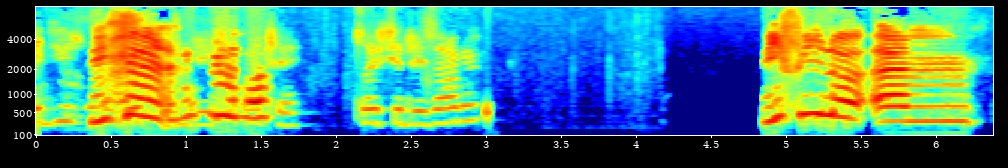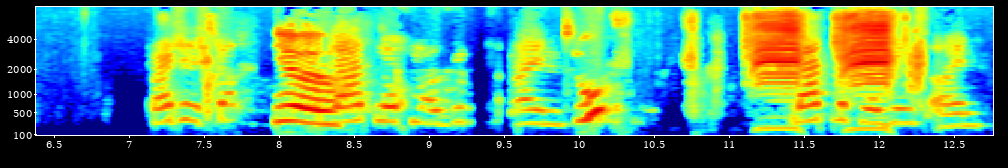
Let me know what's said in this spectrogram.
ID. Wie viel- Icon, wie viele- Warte. Soll ich dir die sagen? Wie viele, ähm, Warte, ich glaub, hier, lad noch mal Dings ein. du? Lad noch mal Dings ein.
